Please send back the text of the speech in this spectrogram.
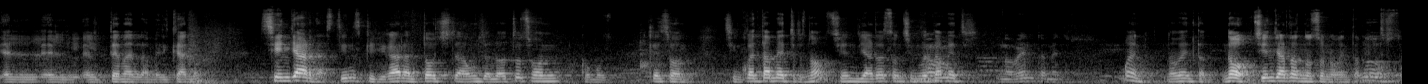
el, el, tema del americano? 100 yardas, tienes que llegar al touchdown del otro, son como, ¿qué son? 50 metros, ¿no? 100 yardas son 50 metros. 90 metros. Bueno, 90. No, 100 yardas no son 90 metros.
